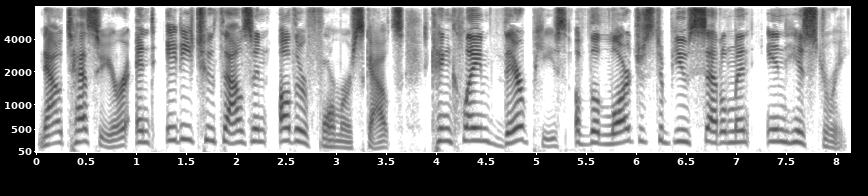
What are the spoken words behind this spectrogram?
Now Tessier and 82,000 other former scouts can claim their piece of the largest abuse settlement in history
